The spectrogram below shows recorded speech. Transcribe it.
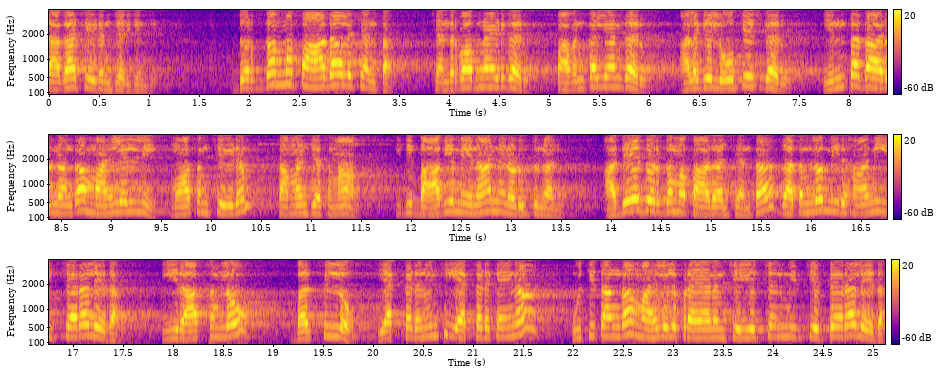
దగా చేయడం జరిగింది. దుర్గమ్మ పాదాల చెంత చంద్రబాబు నాయుడు గారు పవన్ కళ్యాణ్ గారు అలాగే లోకేష్ గారు ఇంత దారుణంగా మహిళల్ని మోసం చేయడం సమంజసమా? ఇది భావ్యమేనా నేను అడుగుతున్నాను. అదే దుర్గమ్మ పాదాల చెంత గతంలో మీరు హామీ ఇచ్చారా లేదా? ఈ రాష్ట్రంలో బస్సుల్లో ఎక్కడి నుంచి ఎక్కడికైనా ఉచితంగా మహిళలు ప్రయాణం చేయొచ్చు అని మీరు చెప్పారా లేదా?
